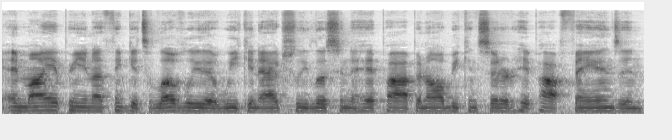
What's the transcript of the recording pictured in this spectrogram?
in, my opinion, I think it's lovely that we can actually listen to hip hop and all be considered hip hop fans, and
